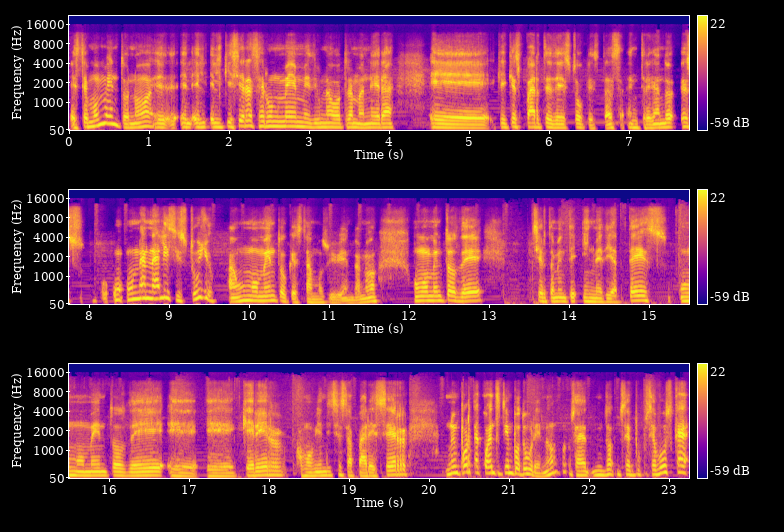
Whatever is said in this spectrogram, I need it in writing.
este momento, ¿no? El, quisiera hacer un meme de una u otra manera, eh, que, es parte de esto que estás entregando, es un análisis tuyo a un momento que estamos viviendo, ¿no? Un momento de ciertamente inmediatez, un momento de eh, eh, querer, como bien dices, aparecer, no importa cuánto tiempo dure, ¿no? O sea, se, busca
